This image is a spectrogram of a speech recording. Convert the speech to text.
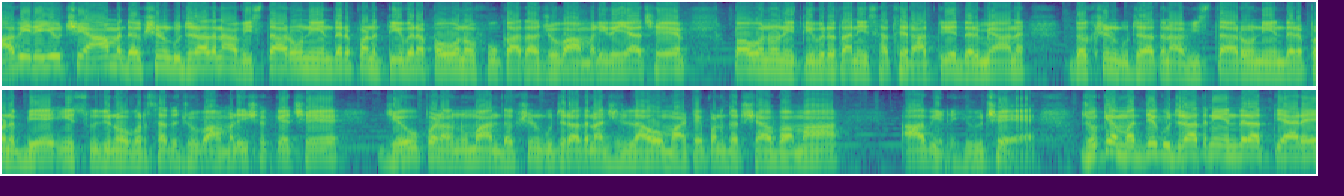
આવી રહ્યું છે. આમ દક્ષિણ ગુજરાતના વિસ્તારોની અંદર પણ તીવ્ર પવનો ફૂંકાતા જોવા મળી રહ્યા છે. પવનોની તીવ્રતાની સાથે રાત્રિ દરમિયાન દક્ષિણ ગુજરાતના વિસ્તારોની અંદર પણ બે ઇંચ સુધીનો વરસાદ જોવા મળી શકે છે. જેવું પણ અનુમાન દક્ષિણ ગુજરાતના જિલ્લાઓ માટે પણ દર્શાવવામાં આવી રહ્યું છે. જોકે મધ્ય ગુજરાતની અંદર અત્યારે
